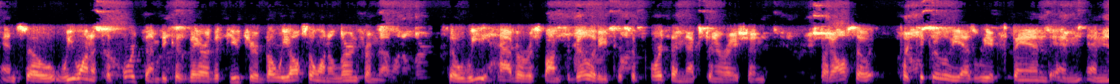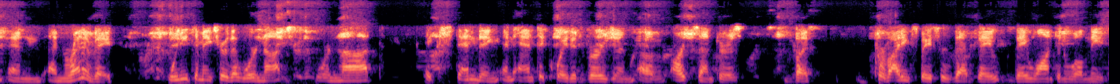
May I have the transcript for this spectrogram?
And so we want to support them because they are the future, but we also want to learn from them. So we have a responsibility to support the next generation, but also particularly as we expand and, and, and, and renovate, we need to make sure that we're not, we're not extending an antiquated version of art centers, but providing spaces that they, they want and will need.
